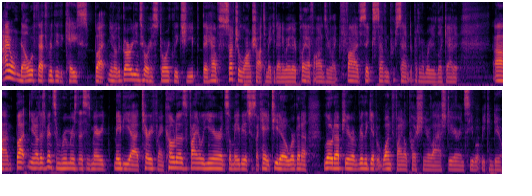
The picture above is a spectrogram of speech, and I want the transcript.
I don't know if that's really the case, but you know the Guardians, who are historically cheap, they have such a long shot to make it anyway. Their playoff odds are like five, six, seven percent, depending on where you look at it. Um, but you know, there's been some rumors this is married, maybe uh, Terry Francona's final year, and so maybe it's just like, hey Tito, we're gonna load up here and really give it one final push in your last year and see what we can do.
